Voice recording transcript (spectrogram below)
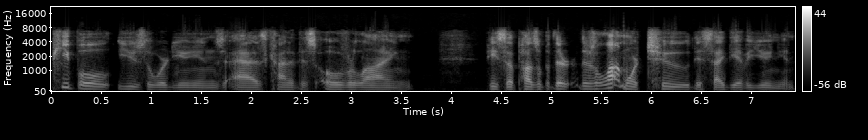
people use the word unions as kind of this overlying piece of the puzzle, but there, there's a lot more to this idea of a union.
